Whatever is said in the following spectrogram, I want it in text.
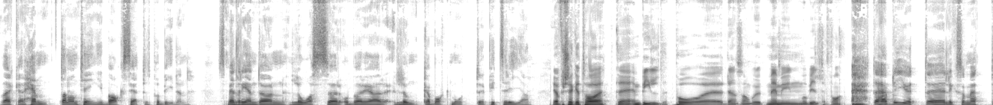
verkar hämta någonting i baksätet på bilen. Smäller igen dörren, låser och börjar lunka bort mot eh, pizzerian. Jag försöker ta ett, eh, en bild på eh, den som går ut med min mobiltelefon. Det här blir ju ett, eh, liksom ett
